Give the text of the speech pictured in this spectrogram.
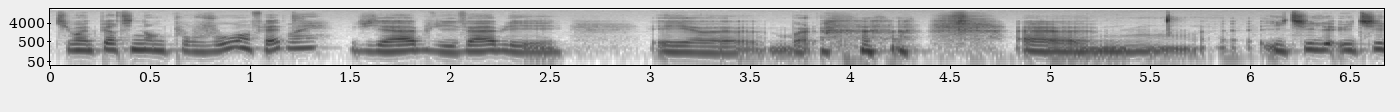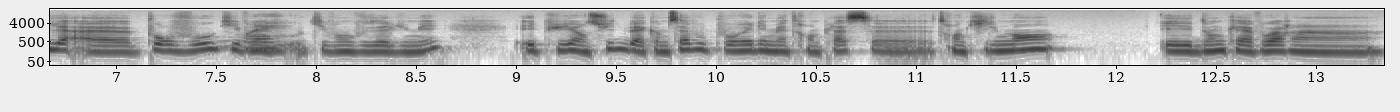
qui, vont être pertinentes pour vous, en fait, viables, vivables et, et voilà, utiles utile, pour vous, qui vont, qui vont vous allumer. Et puis ensuite, bah, comme ça, vous pourrez les mettre en place tranquillement et donc avoir un,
